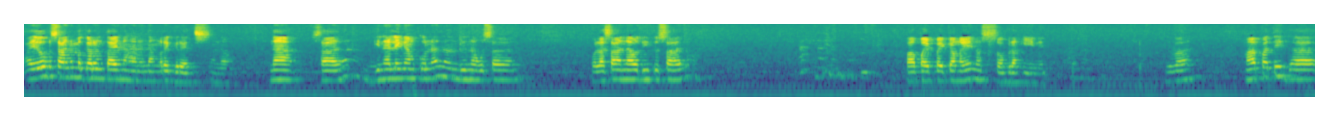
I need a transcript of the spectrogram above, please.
ayaw ko sana magkaroon tayo ng, ano, ng regrets. Ano, na sana, ginalingan ko na, nandun ako sa, wala sana ako dito sa, ano, papaypay ka ngayon, no, sobrang init. Di ba? Mga patid, uh,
